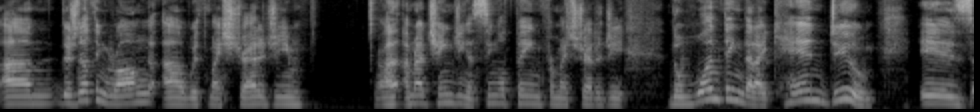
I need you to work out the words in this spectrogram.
Um, there's nothing wrong uh, with my strategy. Uh, I'm not changing a single thing from my strategy. The one thing that I can do is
